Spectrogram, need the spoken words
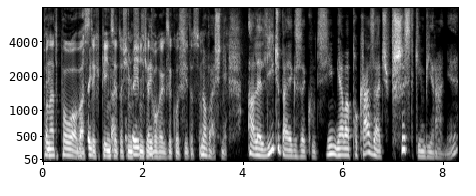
Ponad połowa z tych 582 tak, egzekucji to są. No właśnie, vlastně. Ale liczba egzekucji miała pokazać wszystkim w Iranie,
